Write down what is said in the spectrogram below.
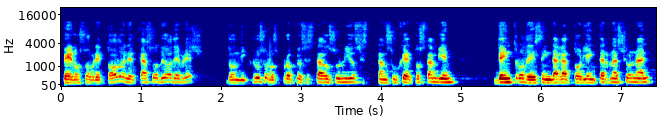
pero sobre todo en el caso de Odebrecht, donde incluso los propios Estados Unidos están sujetos también dentro de esa indagatoria internacional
